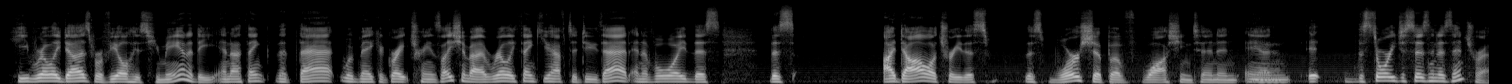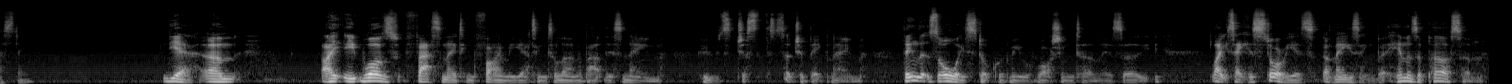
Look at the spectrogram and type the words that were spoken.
he really does reveal his humanity and i think that that would make a great translation but i really think you have to do that and avoid this this idolatry this this worship of washington and and it the story just isn't as interesting Yeah. Um, I it was fascinating finally getting to learn about this name, who's just such a big name. Thing that's always stuck with me with Washington is, uh, like you say, his story is amazing, but him as a person,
